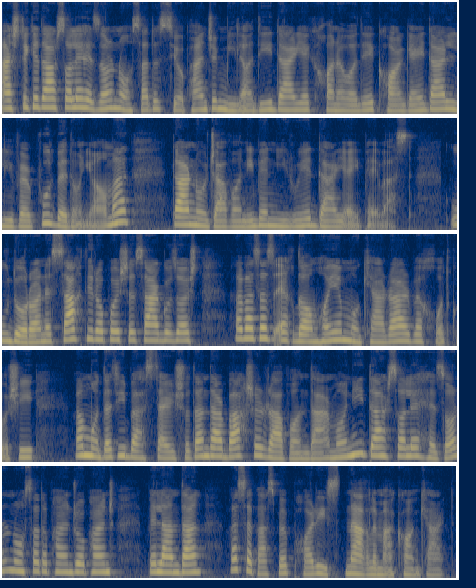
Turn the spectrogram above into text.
اشلی که در سال 1935 میلادی در یک خانواده کارگری در لیورپول به دنیا آمد، در نوجوانی به نیروی دریایی پیوست. او دوران سختی را پشت سر گذاشت و پس از اقدامهای مکرر به خودکشی و مدتی بستری شدن در بخش روان درمانی در سال 1955 به لندن و سپس به پاریس نقل مکان کرد.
